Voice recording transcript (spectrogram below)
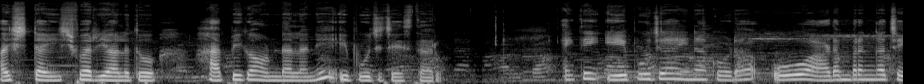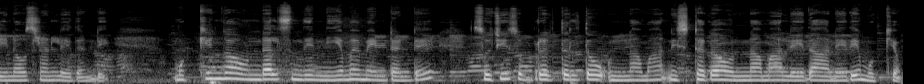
అష్ట ఐశ్వర్యాలతో హ్యాపీగా ఉండాలని ఈ పూజ చేస్తారు. అయితే ఏ పూజ అయినా కూడా ఓ ఆడంబరంగా చేయనవసరం లేదండి. ముఖ్యంగా ఉండాల్సింది నియమం ఏంటంటే శుచి శుభ్రతలతో ఉన్నామా నిష్టగా ఉన్నామా లేదా అనేదే ముఖ్యం.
